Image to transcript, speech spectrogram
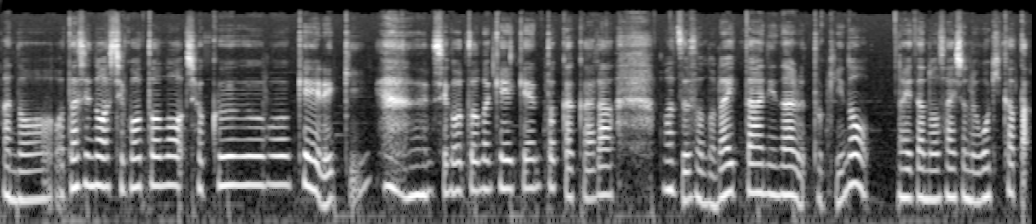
あの私の仕事の職務経歴 仕事の経験とかからまずそのライターになる時のライターの最初の動き方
